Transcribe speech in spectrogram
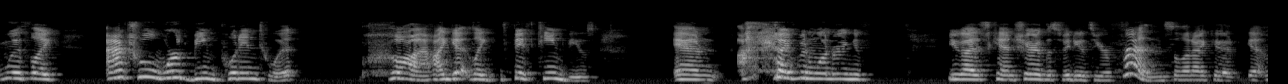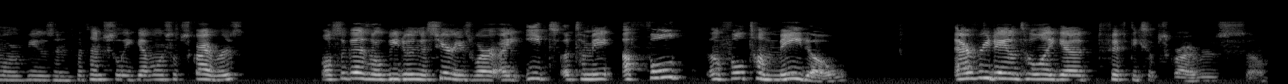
with like actual work being put into it, I get like 15 views. And I've been wondering if you guys can share this video to your friends so that I could get more views and potentially get more subscribers. Also, guys, I'll be doing a series where I eat a tomato, a full, a full tomato every day until I get 50 subscribers. So,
